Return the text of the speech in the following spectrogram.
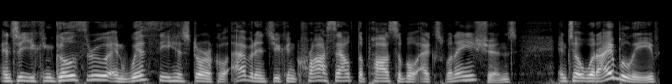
And so you can go through and with the historical evidence, you can cross out the possible explanations until what I believe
